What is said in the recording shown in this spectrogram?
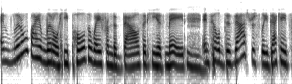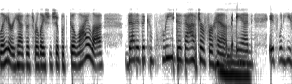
And little by little, he pulls away from the vows that he has made mm. until disastrously, decades later, he has this relationship with Delilah that is a complete disaster for him. Mm. And it's when he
